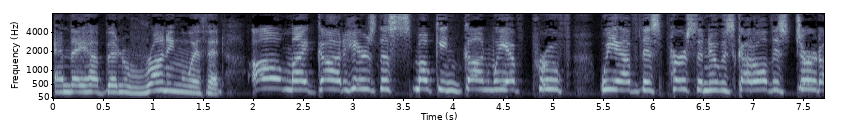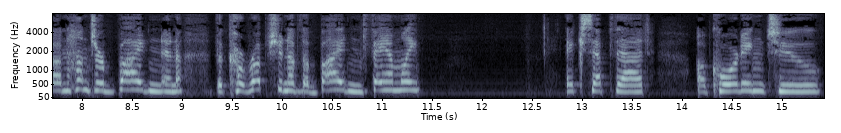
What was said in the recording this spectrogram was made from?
And they have been running with it. Oh my God, here's the smoking gun. We have proof. We have this person who's got all this dirt on Hunter Biden and the corruption of the Biden family. Except that according to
